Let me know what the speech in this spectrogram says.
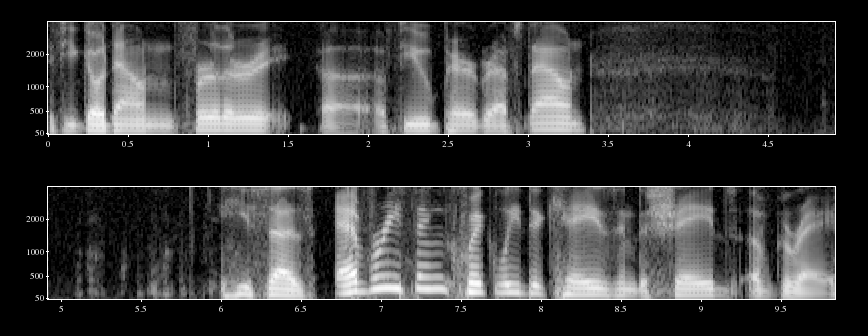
If you go down further, uh, a few paragraphs down, he says everything quickly decays into shades of gray.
